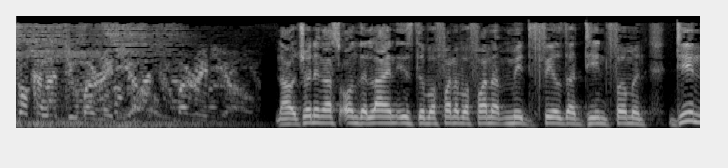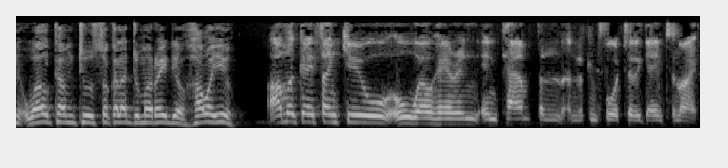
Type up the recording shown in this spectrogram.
Soccer Duma Radio. Now joining us on the line is the Bafana Bafana midfielder Dean Furman. Dean, welcome to Soccer Laduma Radio. How are you? I'm okay, thank you. All, all well here in, in camp and, and looking forward to the game tonight.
